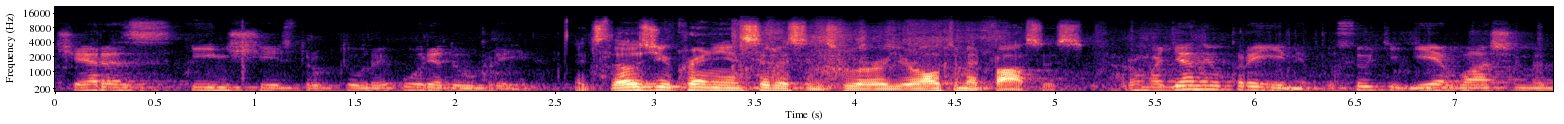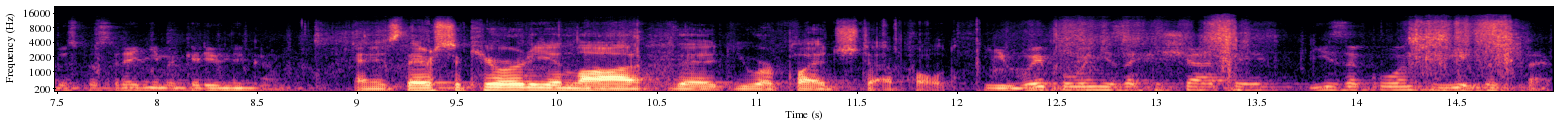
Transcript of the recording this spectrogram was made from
через інші структури уряду України. It's those Ukrainian citizens who are your ultimate bosses, Громадяни України по суті є вашими безпосередніми керівниками, and it's their security and law that you are pledged to uphold. і ви повинні захищати і закон, і їх безпеку.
